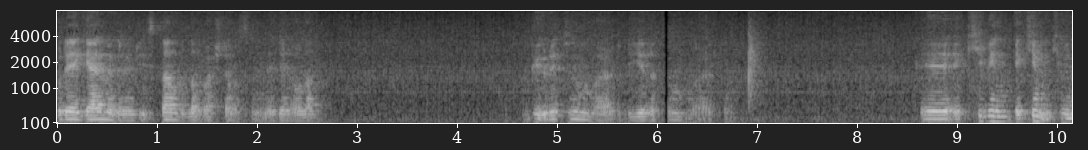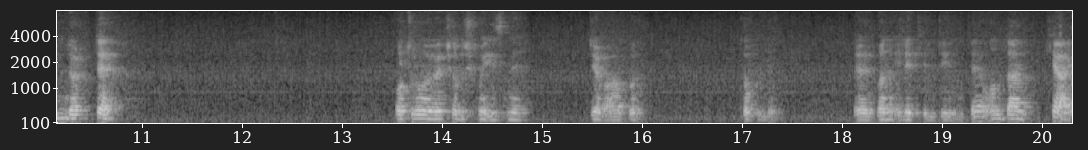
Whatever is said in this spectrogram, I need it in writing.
buraya gelmeden önce İstanbul'da başlamasının nedeni olan bir üretimim vardı, bir yaratımım vardı. Ee, 2000, Ekim 2004'te oturma ve çalışma izni cevabı kabulü e, bana iletildiğinde ondan iki ay,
